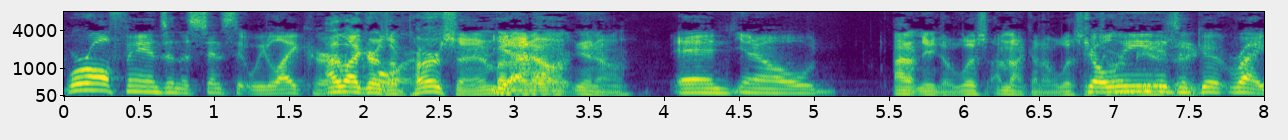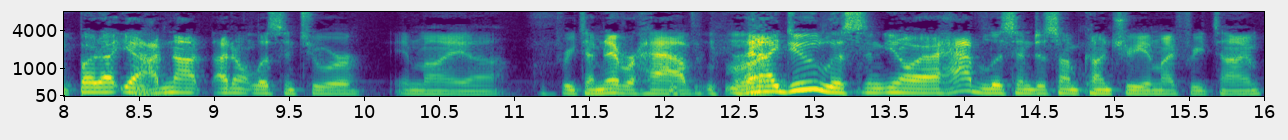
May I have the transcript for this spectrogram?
We're all fans in the sense that we like her. I like her as a person, but I don't, you know, and you know, I don't need to listen. I'm not going to listen. to her Jolene is a good right, but uh, yeah, I'm not. I don't listen to her in my uh, free time. Never have, and I do listen. You know, I have listened to some country in my free time,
